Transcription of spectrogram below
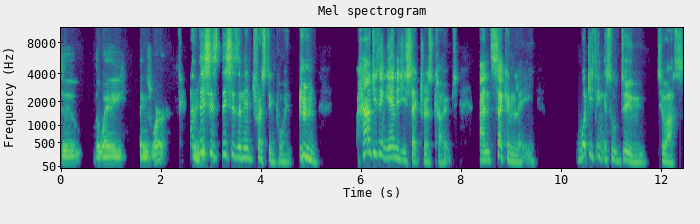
to the way things were. And this is this is an interesting point. How do you think the energy sector has coped? And secondly, what do you think this will do to us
